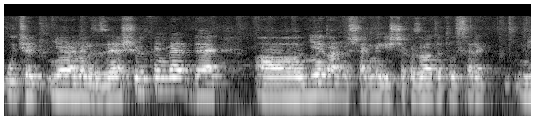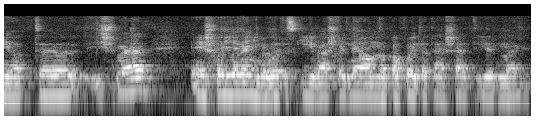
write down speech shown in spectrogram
úgy, hogy nyilván nem ez az első könyvet, de a nyilvánosság mégiscsak az altatószerek miatt ismer, és hogy ilyen ennyibe volt ez kihívás, hogy ne annak a folytatását írd meg.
